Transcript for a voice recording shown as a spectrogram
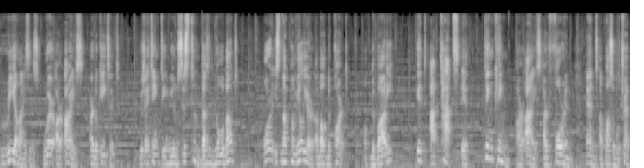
realizes where our eyes are located, which I think the immune system doesn't know about, or is not familiar about the part of the body, it attacks it, thinking our eyes are foreign and a possible threat,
